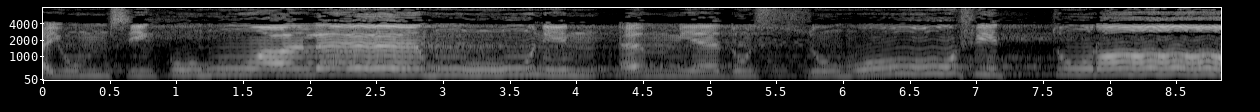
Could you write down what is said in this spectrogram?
أيمسكه على هون أم يدسه في التراب؟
